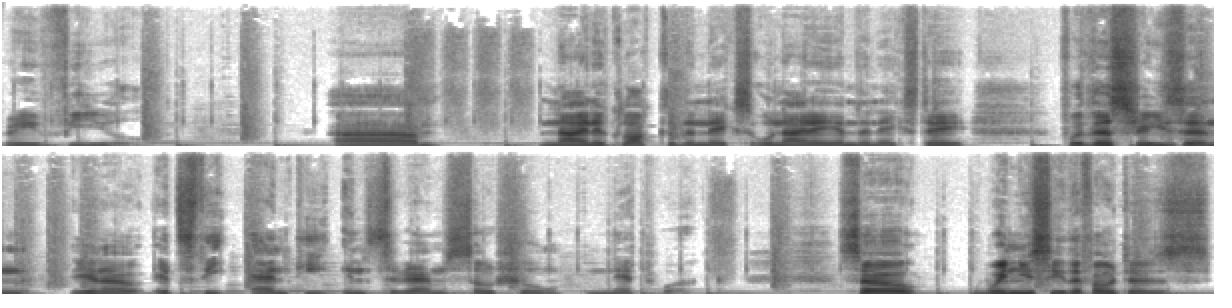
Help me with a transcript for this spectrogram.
revealed. Um, 9 o'clock to the next or 9 a.m. the next day. For this reason, you know, it's the anti Instagram social network. So when you see the photos,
